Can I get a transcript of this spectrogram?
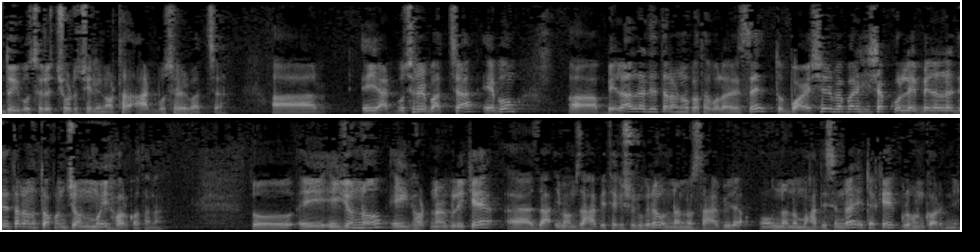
দুই বছরের ছোট ছিলেন, অর্থাৎ আট বছরের বাচ্চা। আর এই আট বছরের বাচ্চা এবং বেলাল রাজি তালানুর কথা বলা হয়েছে। তো বয়সের ব্যাপারে হিসাব করলে বেলাল রাজি তালানু তখন জন্মই হওয়ার কথা না। তো এই এই জন্য এই ঘটনাগুলিকে ইমাম জাহাবি থেকে শুরু করে অন্যান্য সাহাবিরা, অন্যান্য মহাদিসিনরা এটাকে গ্রহণ করেননি।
